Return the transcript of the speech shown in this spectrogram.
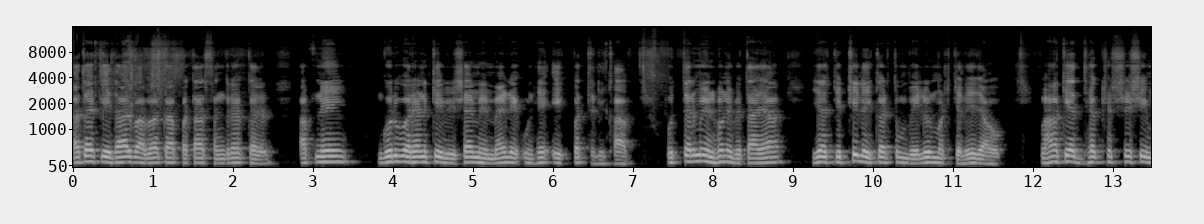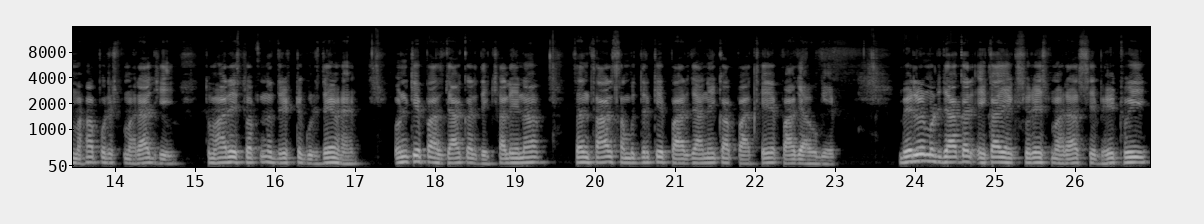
अतः केदार बाबा का पता संग्रह कर अपने गुरुवरण के विषय में मैंने उन्हें एक पत्र लिखा। उत्तर में उन्होंने बताया, यह चिट्ठी लेकर तुम बेलूर मठ चले जाओ। वहाँ के अध्यक्ष श्री श्री महापुरुष महाराज ही तुम्हारे स्वप्न दृष्ट गुरुदेव हैं। उनके पास जाकर दीक्षा लेना, संसार समुद्र के पार जाने का पाथेय पा जाओगे। बेलूर मठ जाकर एकाएक सुरेश महाराज से भेंट हुई।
